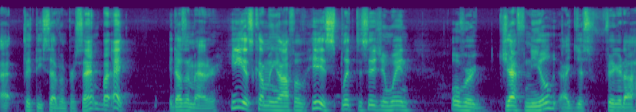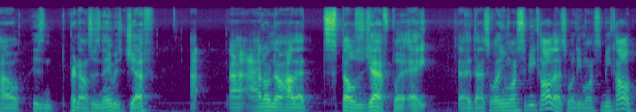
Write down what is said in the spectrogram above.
at 57%, but hey, it doesn't matter. He is coming off of his split decision win over Geoff Neal. I just figured out how his pronounce his name is Jeff. I, I, I don't know how that spells Jeff, but hey, uh, that's what he wants to be called. That's what he wants to be called.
